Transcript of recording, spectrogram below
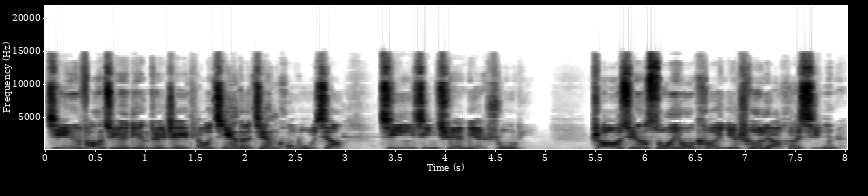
警方决定对这条街的监控录像进行全面梳理，找寻所有可疑车辆和行人。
